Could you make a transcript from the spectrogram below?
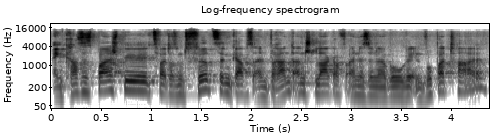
Ein krasses Beispiel, 2014 gab es einen Brandanschlag auf eine Synagoge in Wuppertal.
